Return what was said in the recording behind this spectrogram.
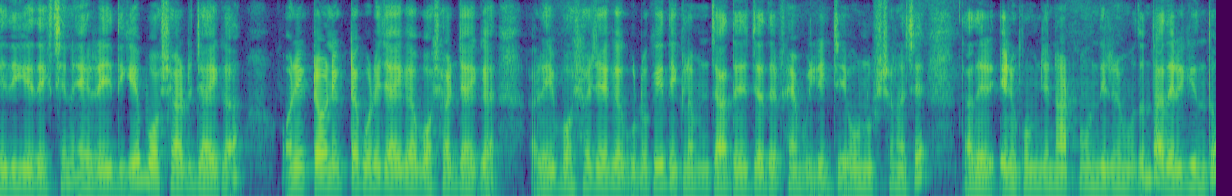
এইদিকে দেখছেন, এর এইদিকে বসার জায়গা। অনেকটা অনেকটা করে জায়গা, বসার জায়গা। আর এই বসার জায়গাগুলোকেই দেখলাম যাদের যাদের ফ্যামিলির যে অনুষ্ঠান আছে, তাদের এরকম যে নাট মন্দিরের মতন, তাদের কিন্তু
